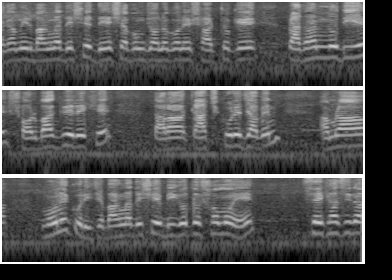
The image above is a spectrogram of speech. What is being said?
আগামীর বাংলাদেশে দেশ এবং জনগণের স্বার্থকে প্রাধান্য দিয়ে সর্বাগ্রে রেখে তারা কাজ করে যাবেন। আমরা মনে করি যে বাংলাদেশে বিগত সময়ে শেখ হাসিনা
